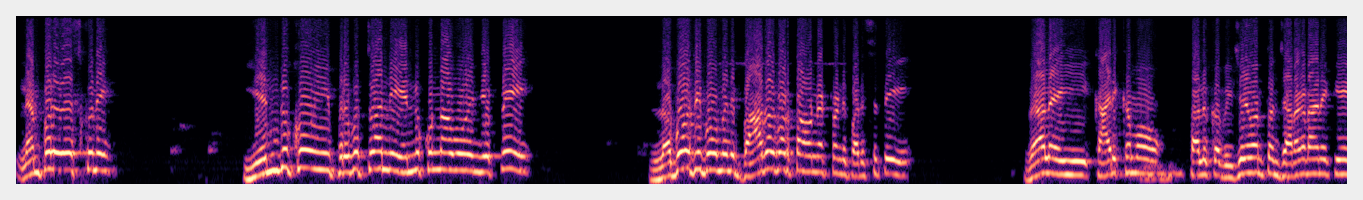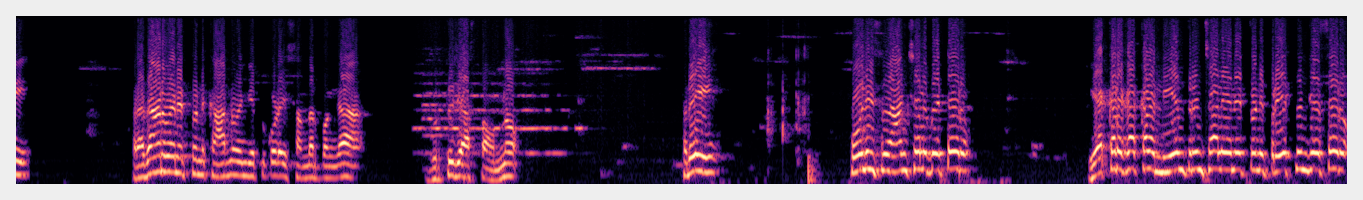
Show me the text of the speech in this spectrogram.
లెంపలు వేసుకుని ఎందుకు ఈ ప్రభుత్వాన్ని ఎన్నుకున్నాము అని చెప్పి లబోదిబోమని బాధపడతా ఉన్నటువంటి పరిస్థితి వేళ ఈ కార్యక్రమం తాలూకా విజయవంతం జరగడానికి ప్రధానమైనటువంటి కారణం అని చెప్పి కూడా ఈ సందర్భంగా గుర్తు చేస్తా ఉన్నాం. మరి పోలీసులు ఆంక్షలు పెట్టారు. ఎక్కడికక్కడ నియంత్రించాలి అనేటువంటి ప్రయత్నం చేశారు.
